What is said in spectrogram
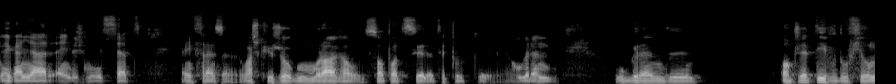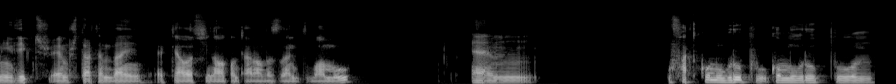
a ganhar em 2007 em França. Eu acho que o jogo memorável só pode ser, até porque é o grande, o grande objetivo do filme Invictus é mostrar também aquela final contra a Nova Zelândia de Lomu, um, o facto como o grupo como o grupo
